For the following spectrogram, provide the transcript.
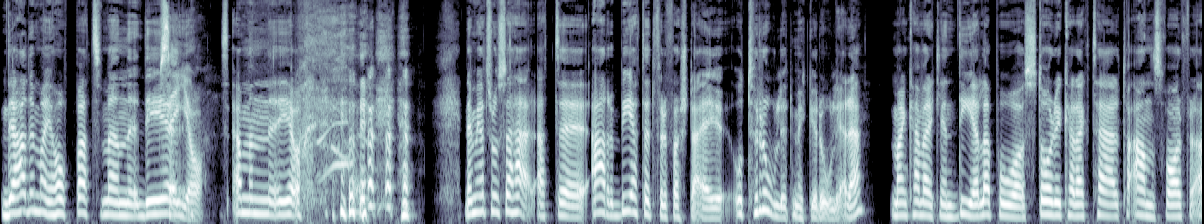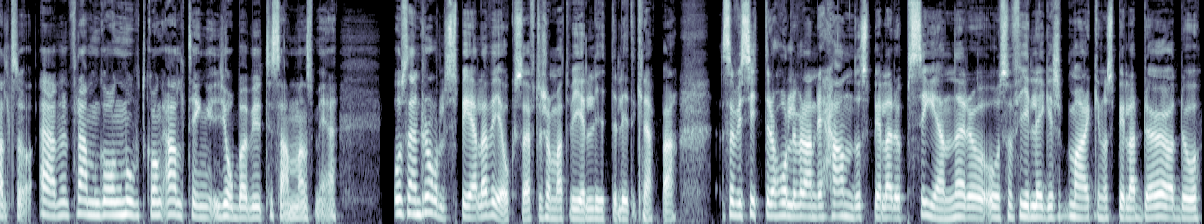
Det hade man ju hoppats men det... Säg ja. ja, men, ja. Nej, men jag tror så här att eh, arbetet för det första är ju otroligt mycket roligare. Man kan verkligen dela på story, karaktär, ta ansvar för alltså även framgång, motgång, allting jobbar vi tillsammans med. Och sen rollspelar vi också eftersom att vi är lite, lite knäppa. Så vi sitter och håller varandra i hand och spelar upp scener och, och Sofie lägger sig på marken och spelar död och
